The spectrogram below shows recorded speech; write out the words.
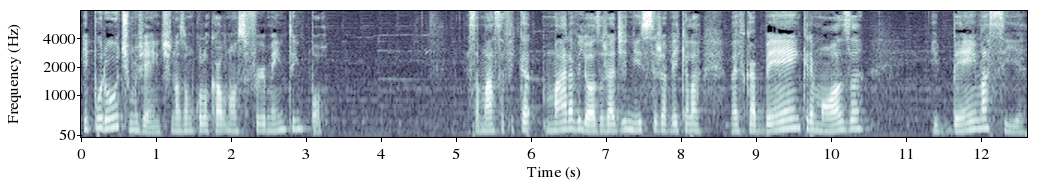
E por último, gente, nós vamos colocar o nosso fermento em pó. Essa massa fica maravilhosa. Já de início você já vê que ela vai ficar bem cremosa e bem macia.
